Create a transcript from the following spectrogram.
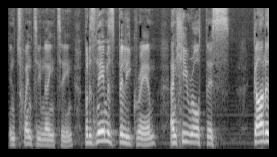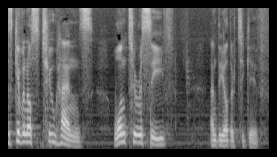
in 2019. But his name is Billy Graham, and he wrote this God has given us two hands, one to receive and the other to give.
